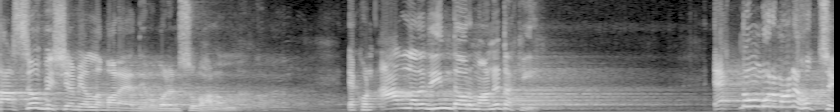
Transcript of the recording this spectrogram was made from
তার চেয়েও বেশি আমি আল্লাহ বাড়াইয়া দেব, বলেন সুবাহ আল্লাহ এখন আল্লাহর ঋণ দেওয়ার মানেটা কি? এক নম্বর মানে হচ্ছে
